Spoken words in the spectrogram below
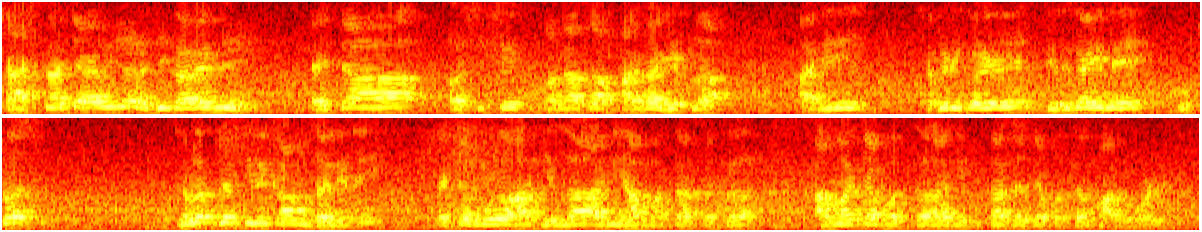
शासनाच्या जे अधिकाऱ्यांनी त्याच्या अशिक्षितपणाचा फायदा घेतला. आणि सगळीकडे दीर्घाईने कुठंच जलद गतीने काम झाले नाही. त्याच्यामुळं हा जिल्हा आणि हा मतदारसंघ कामाच्याबद्दल आणि विकासाच्याबद्दल मागं पडलेला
